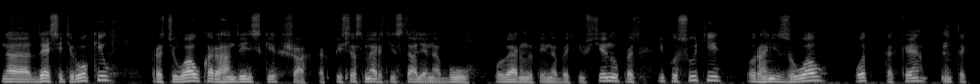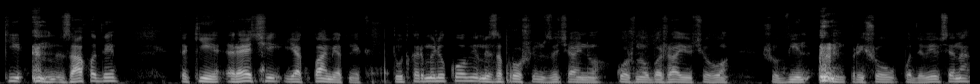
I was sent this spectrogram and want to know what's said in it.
на 10 років працював в карагандинських шахтах. Після смерті Сталіна був повернутий на батьківщину і, по суті, організував от таке, такі заходи, такі речі, як пам'ятник тут Кармелюкові. Ми запрошуємо, звичайно, кожного бажаючого, щоб він прийшов, подивився на,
